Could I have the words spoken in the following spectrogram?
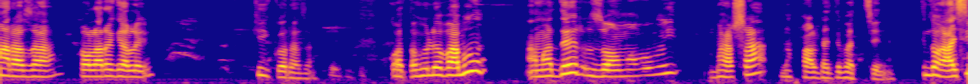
মারা যা, টলারে গেলে কি করা যা কত হলো, বাবু, আমাদের জন্মভূমি, ভাষা পাল্টাইতে পারছি না। কিন্তু আইসি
